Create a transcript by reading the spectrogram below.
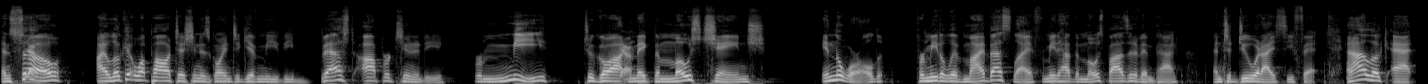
and so I look at what politician is going to give me the best opportunity for me to go out Yeah. and make the most change in the world, for me to live my best life, for me to have the most positive impact, and to do what I see fit. And I look at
